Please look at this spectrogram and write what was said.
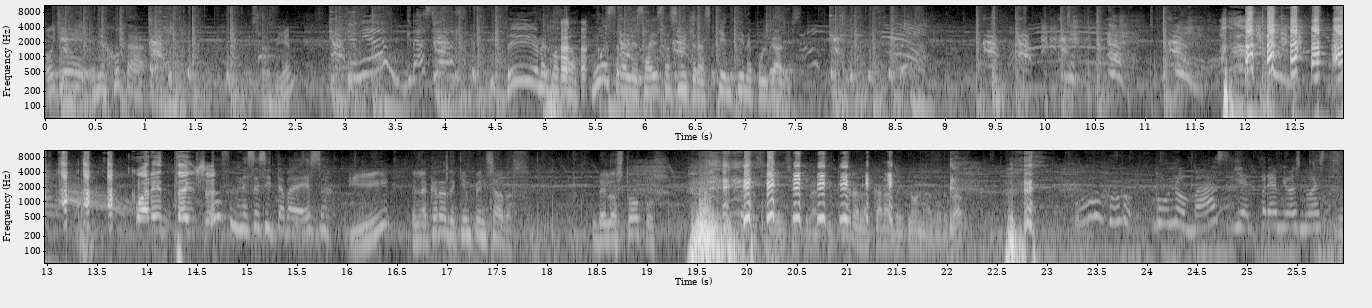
Oye, MJ, ¿estás bien? Genial, gracias. Sí, MJ, muéstrales a esas hidras quién tiene pulgares. ¡Ah! 40 y ya. Uf, necesitaba eso. ¿Y en la cara de quién pensabas? De los topos. Era la cara de Jonah, ¿verdad? Uh, uno más y el premio es nuestro.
